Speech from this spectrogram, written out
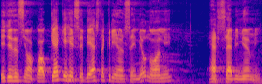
E diz assim: ó, qualquer que receber esta criança em meu nome, recebe-me a mim.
